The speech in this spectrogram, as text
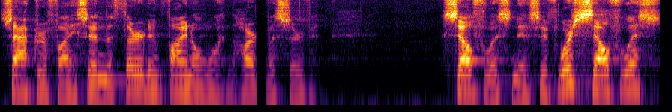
sacrifice. And the third and final one, the heart of a servant selflessness. If we're selfless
